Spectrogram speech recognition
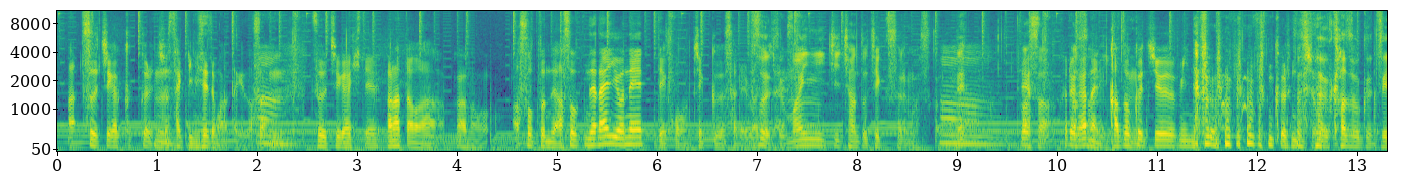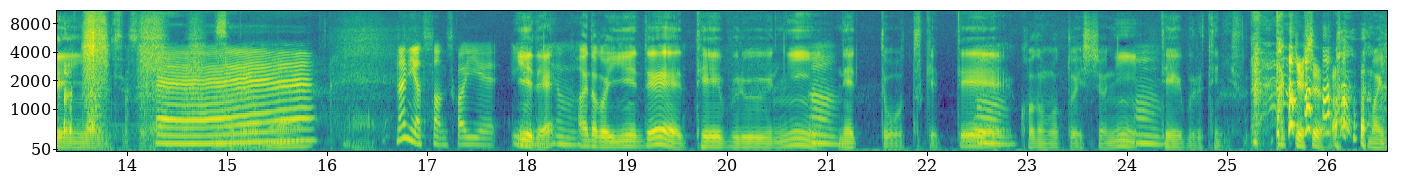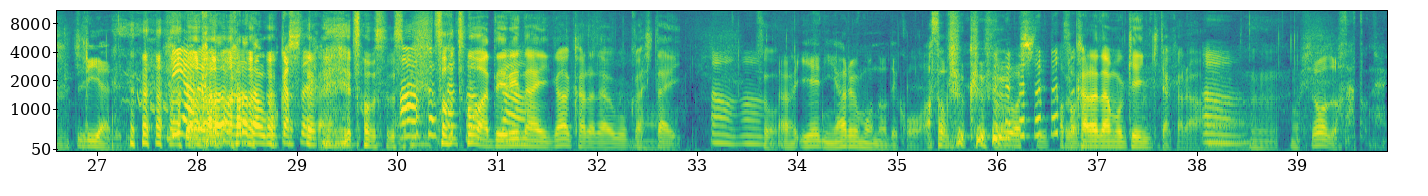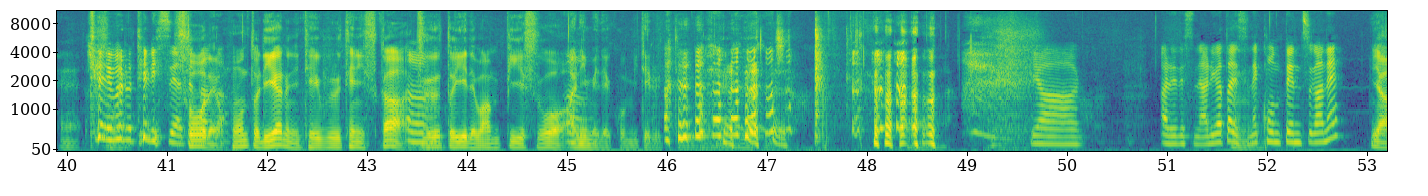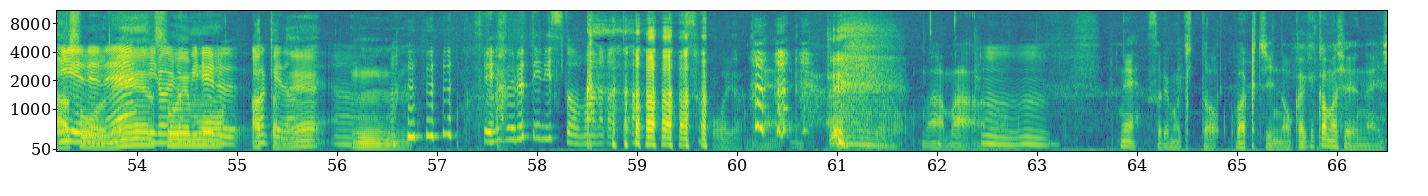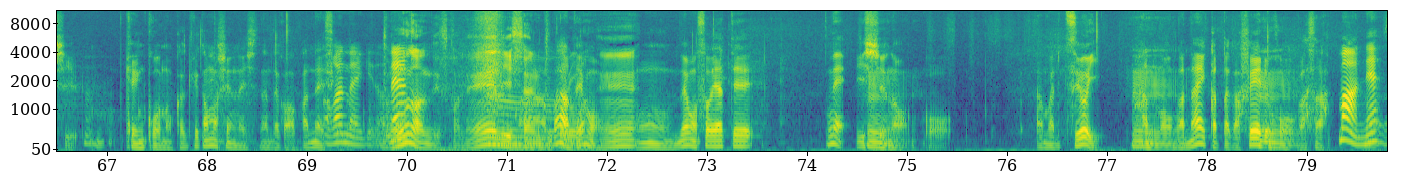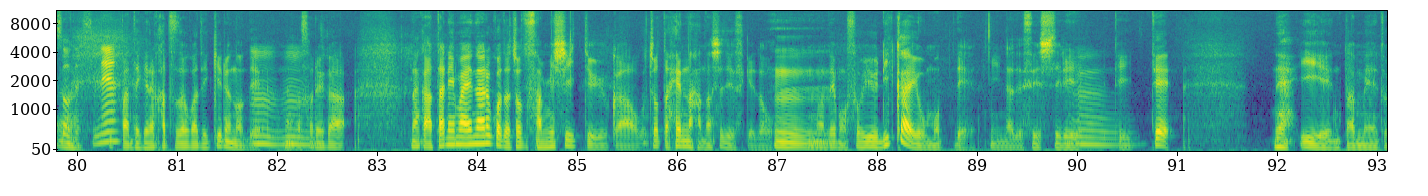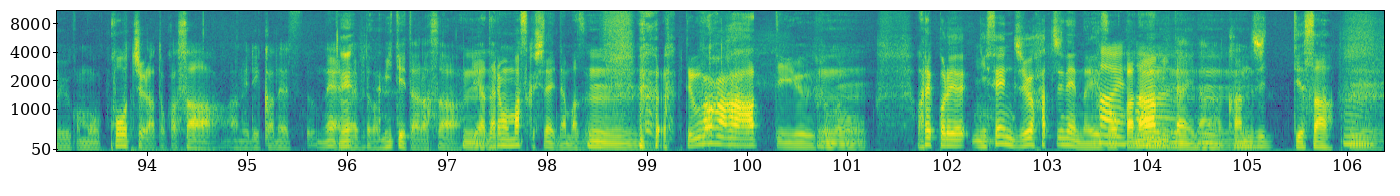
あ通知が来るでしょ、うん。さっき見せてもらったけどさ、う。んうん。通知が来てあなたはあのあ外で遊んでないよねってこうチェックされるわけですよ。毎日ちゃんとチェックされますからね、うん。で朝それが何？家族中みんなブンブンブンブン来るんでしょ？家族全員やるんですよそれ。へえね。何やってたんですか？家。家で、うん。あだから家でテーブルにうん。ネットをつけて、うん。子供と一緒にうん。テーブルテニス、卓球してるの？毎日。リアル。にリアル。体 体を動かしたいからね。そうそうそう。外は出れないが体を動かしたい。うんうん。そう。家にあるものでこう遊ぶ工夫をして。体も元気だから、うん。うん。少女だとね。テーブルテニスやってたんだ。そうだよ。本当リアルにテーブルテニスか、うん。ずーっと家で「ワンピースをアニメでこう見てるっていうのをやってました。いやーあれですねありがたいですね、うん。コンテンツがね。いやー家でねねいろいろ見れるわけなんでね。ううん。ん、テーブルテニスと思わなかった。そうよね。まあまあ、あうんのうん。ねそれもきっとワクチンのおかげかもしれないし、うん健康のおかげかもしれないしなんだかわかんないですけど。わかんないけどどうねなんですかね、うん。実際のところはまあでも、ね、うん、でもそうやってね一種のうん。こう、あまり強い反応がない方が増える方がさ、まあねうん。そうですね。一般的な活動ができるので、うんうん。なんかそれがなんか当たり前になることはちょっと寂しいっていうかちょっと変な話ですけど、うん。まあ、でもそういう理解を持ってみんなで接していって、ね、いいエンタメというかもうコーチュラとかさアメリカのやつねね。ライブとか見てたらさ、うん。いや誰もマスクしてないんだまず、うんうん でうわーっていうその、うん。あれこれ2018年の映像かはいな、はい。みたいな感じでさ、ううんん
